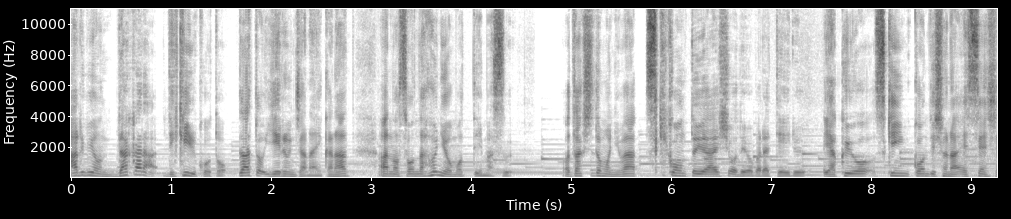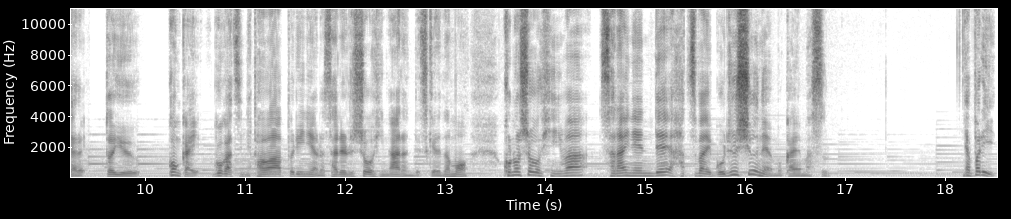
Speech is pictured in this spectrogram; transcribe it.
アルビオンだからできることだと言えるんじゃないかな。あのそんなふうに思っています。私どもにはスキコンという愛称で呼ばれている薬用スキンコンディショナーエッセンシャルという今回5月にパワーアップリニューアルされる商品があるんですけれどもこの商品は再来年で発売50周年を迎えます。やっぱり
